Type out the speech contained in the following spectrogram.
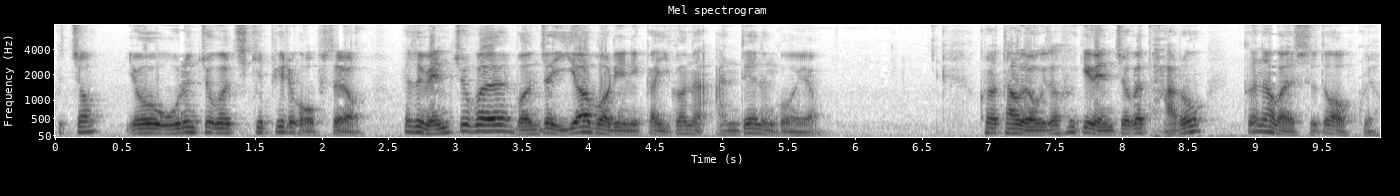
그쵸? 요 오른쪽을 지킬 필요가 없어요. 그래서 왼쪽을 먼저 이어버리니까 이거는 안 되는 거예요. 그렇다고 여기서 흙이 왼쪽을 바로 끊어갈 수도 없고요.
